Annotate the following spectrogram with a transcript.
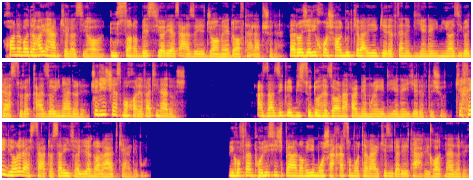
خانواده های همکلاسی ها، دوستان و بسیاری از اعضای جامعه داوطلب شدند و روجری خوشحال بود که برای گرفتن دی نیازی به دستور قضایی نداره چون هیچکس مخالفتی نداشت. از نزدیک به 22 هزار نفر نمونه دی ای گرفته شد که خیلی ها رو در سرتاسر سر ایتالیا ناراحت کرده بود. می‌گفتند پلیس هیچ برنامه مشخص و متمرکزی برای تحقیقات نداره.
